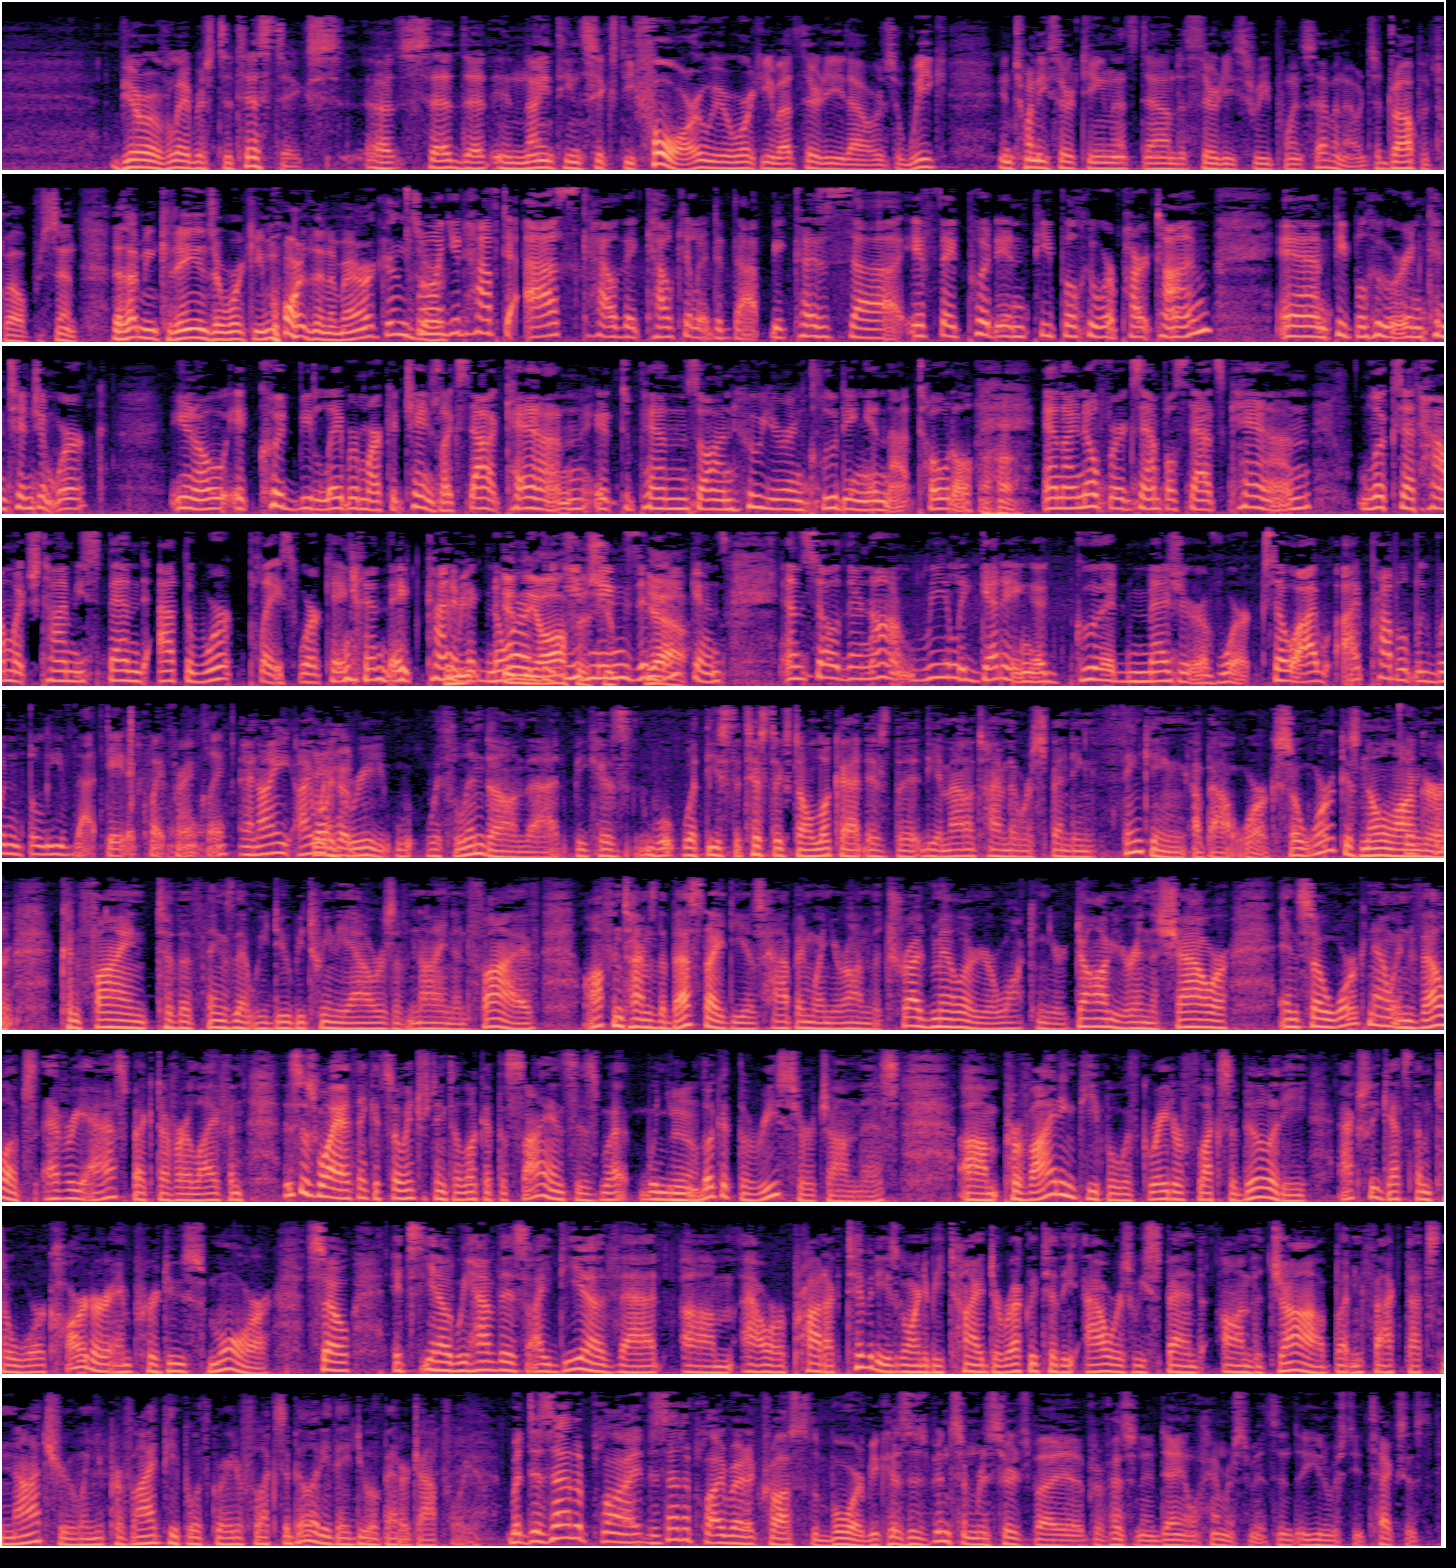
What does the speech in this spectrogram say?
Bureau of Labor Statistics uh, said that in 1964 we were working about 38 hours a week. In 2013, that's down to 33.7 hours. It's a drop of 12 percent. Does that mean Canadians are working more than Americans? Or? Well, you'd have to ask how they calculated that because uh, if they put in people who are part time and people who are in contingent work, you know, it could be labor market change. Like Stat Can, it depends on who you're including in that total. Uh-huh. And I know, for example, Stats Can looks at how much time you spend at the workplace working, and they kind You of ignore the the, office, you- evenings and yeah. weekends. And so they're not really getting a good measure of work. So I, I probably wouldn't believe that data, quite frankly. And I, I Go would ahead. agree w- with Linda on that because w- what these statistics don't look at is the, the amount of time that we're spending thinking about work. So work is no longer confined to the things that we do between the hours of 9 and 5. Oftentimes the best ideas happen when you're on the treadmill or you're walking your dog, you're in the shower. And so work now envelops every aspect of our life. And this is why I think it's so interesting to look at the science is when you Yeah. look at the research on this, um, providing people with greater flexibility actually gets them to work harder and produce more. So it's, you know, we have this idea that um, our productivity is going to be tied directly to the hours we spend on the job, but in fact that's not true. When you provide people with greater flexibility, they do a better job for you. But does that apply? Does that apply right across the board? Because there's been some research by a professor named Daniel Hamermesh at the University of Texas,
